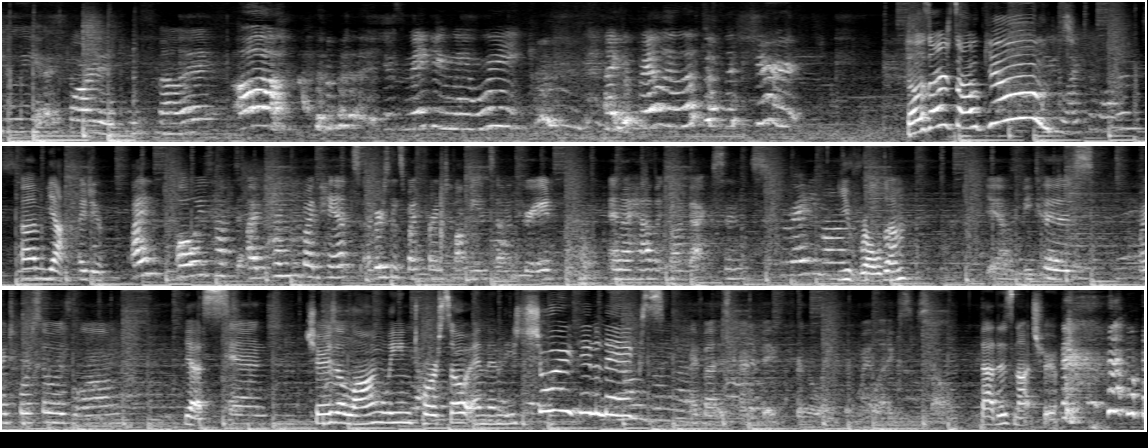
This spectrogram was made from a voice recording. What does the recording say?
Julie, I farted. Can you smell it? Oh! it's making me weak. I can barely lift up the shirt. Those are so cute. Do you like the bottoms? Um, yeah, I do. I always have to. I've hemmed my pants ever since my friend taught me in seventh grade, and I haven't gone back since. Ready, mom? You've rolled them? Yeah, because my torso is long Yes. and She has a long, lean torso and then these short little legs. my butt is kind of big for the length of my legs. So. That is not true.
